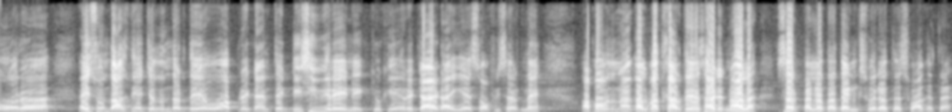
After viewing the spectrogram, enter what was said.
ਔਰ ਅਸੀਂ ਤੁਹਾਨੂੰ ਦੱਸਦੀ ਹੈ ਜਲੰਧਰ ਦੇ ਉਹ ਆਪਣੇ ਟਾਈਮ ਤੇ ਡੀਸੀ ਵੀ ਰਹੇ ਨੇ, ਕਿਉਂਕਿ ਇਹ ਰਿਟਾਇਰਡ ਆਈਐਸ ਆਫੀਸਰ ਨੇ। ਆਪਾਂ ਉਹਦੇ ਨਾਲ ਗੱਲਬਾਤ ਕਰਦੇ ਆ ਸਾਡੇ ਨਾਲ। ਸਰ ਪਹਿਲਾਂ ਤਾਂ ਦੈਨਿਕ ਸਵੇਰਾ ਤੇ ਸਵਾਗਤ ਹੈ।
